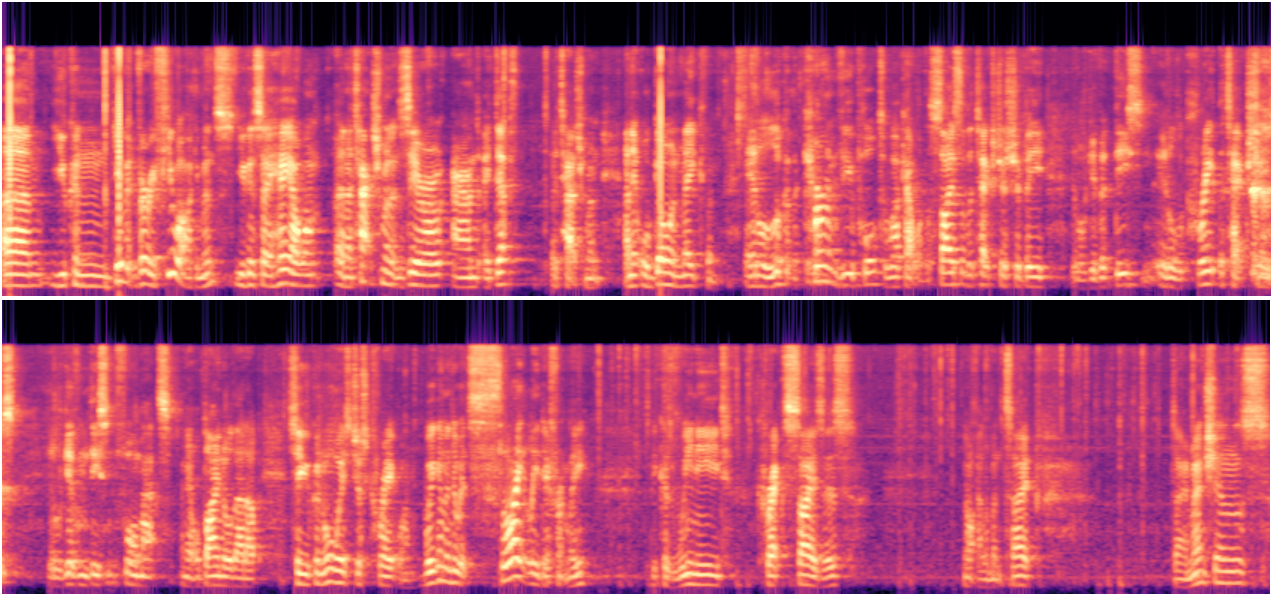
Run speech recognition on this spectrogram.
Um, you can give it very few arguments. You can say, hey, I want an attachment at zero and a depth attachment, and it will go and make them. It'll look at the current viewport to work out what the size of the texture should be. It'll give it decent, it'll create the textures, it'll give them decent formats, and it'll bind all that up. So you can always just create one. We're gonna do it slightly differently because we need correct sizes, not element type, dimensions.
